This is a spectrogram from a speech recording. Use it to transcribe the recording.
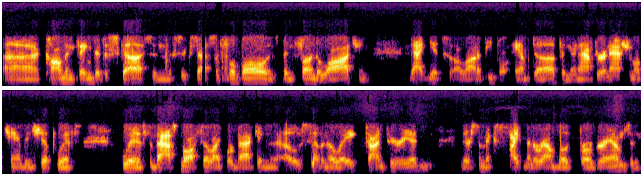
uh, common thing to discuss, and the success of football has been fun to watch. And that gets a lot of people amped up. And then after a national championship with with the basketball, I feel like we're back in the 07, 08 time period, and there's some excitement around both programs and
